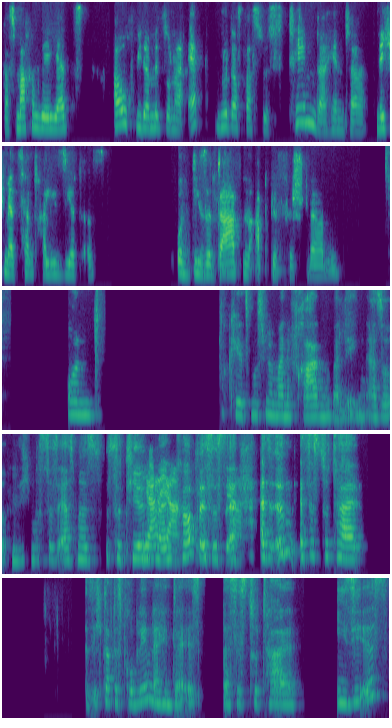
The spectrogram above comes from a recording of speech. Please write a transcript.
Das machen wir jetzt auch wieder mit so einer App, nur dass das System dahinter nicht mehr zentralisiert ist und diese Daten abgefischt werden. Und okay, jetzt muss ich mir meine Fragen überlegen. Also ich muss das erstmal sortieren ja, in meinem ja. Kopf. Es ist, äh, ja. also irgend, es ist total, also ich glaube, das Problem dahinter ist, dass es total easy ist,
